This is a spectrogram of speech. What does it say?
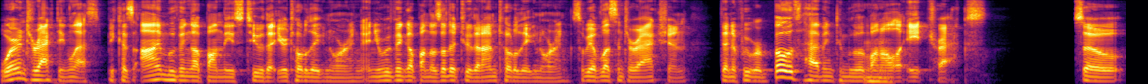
We're interacting less because I'm moving up on these two that you're totally ignoring and you're moving up on those other two that I'm totally ignoring. So we have less interaction than if we were both having to move up mm-hmm. on all 8 tracks. So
